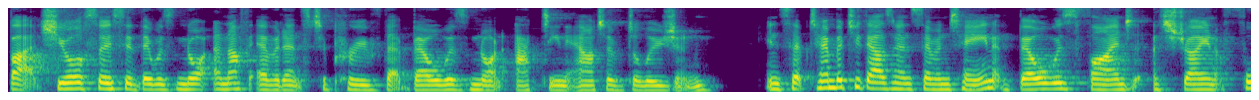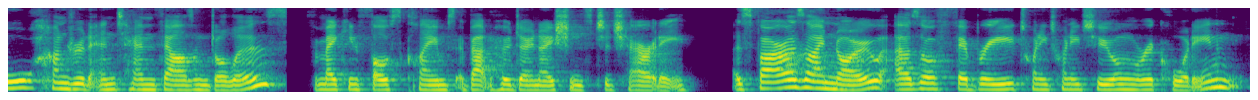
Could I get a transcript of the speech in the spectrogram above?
But she also said there was not enough evidence to prove that Belle was not acting out of delusion. In September 2017, Belle was fined Australian $410,000 for making false claims about her donations to charity. As far as I know, as of February 2022 when we're recording,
